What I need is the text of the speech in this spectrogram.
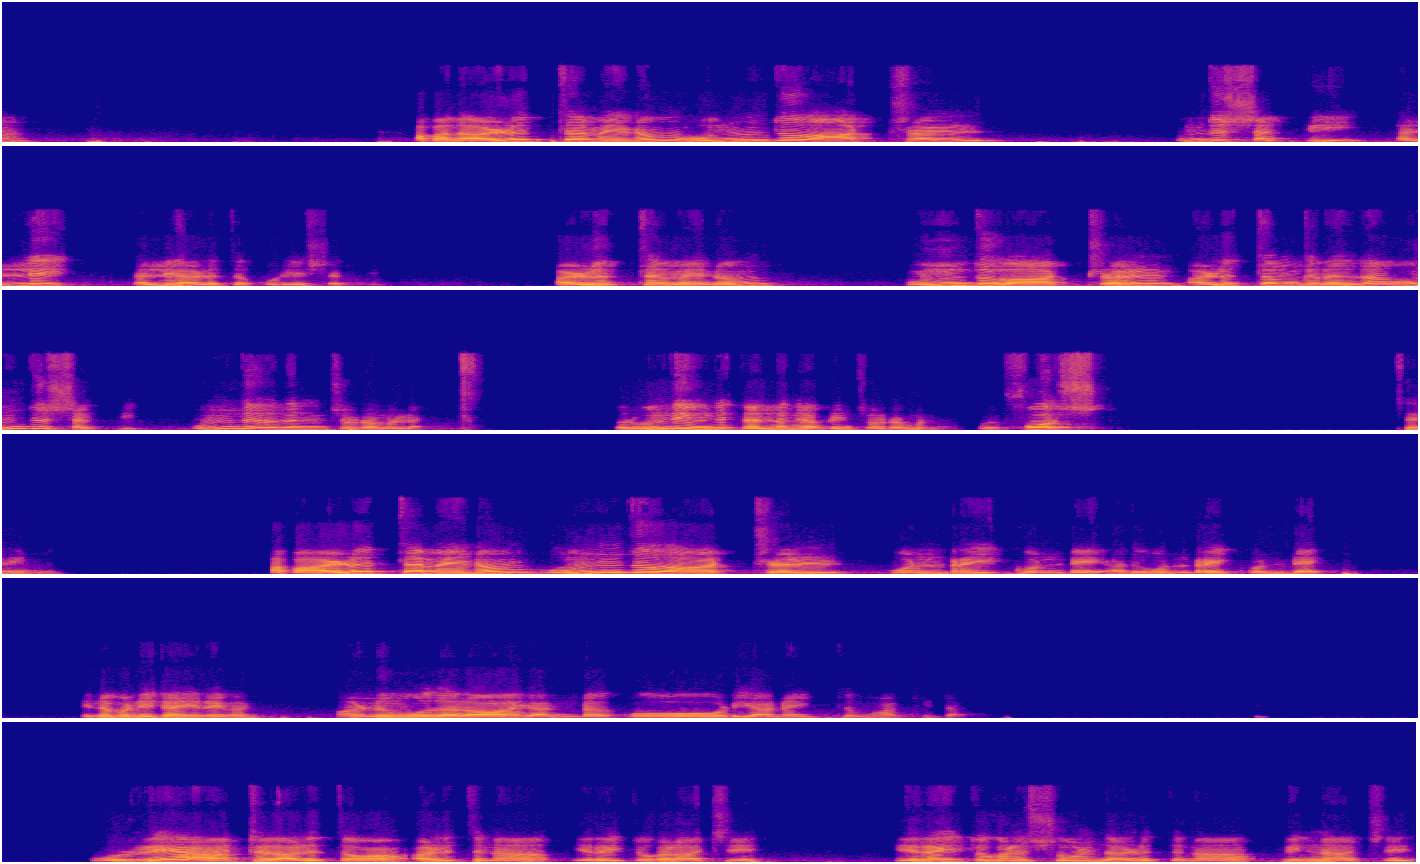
அப்ப அந்த அழுத்தம் எனும் உந்து ஆற்றல் உந்து சக்தி தள்ளி தள்ளி அழுத்தக்கூடிய சக்தி. அழுத்தம் எனும் உந்து ஆற்றல் அழுத்தம்ங்கிறது தான் உந்து சக்தி. உந்துறதுன்னு சொல்றோம்ல. ஒரு உந்தி உந்தி தள்ளுங்க அப்படின்னு சொல்றோம்ல. ஒரு ஃபோர்ஸ் சரிங்க அப்ப அழுத்தம் எனும் உந்து ஆற்றல் ஒன்றை கொண்டே அது ஒன்றை கொண்டே என்ன பண்ணிட்டான் இறைவன்? அணுமுதலாய் அண்டகோடி அனைத்து மாற்றிட்டான். ஒரே ஆற்றல் அழுத்தம் அழுத்துனா இறை துகளாச்சு இறை துகளை சூழ்ந்து அழுத்துனா விண்ணாச்சு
